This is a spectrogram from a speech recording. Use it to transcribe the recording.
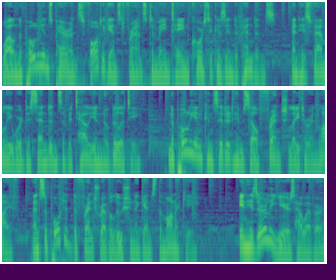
While Napoleon's parents fought against France to maintain Corsica's independence, and his family were descendants of Italian nobility, Napoleon considered himself French later in life and supported the French Revolution against the monarchy. In his early years, however,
